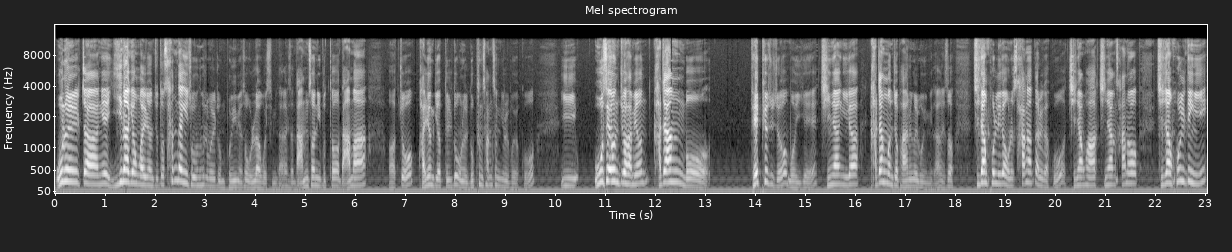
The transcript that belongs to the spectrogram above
오늘 장의 이낙연 관련주도 상당히 좋은 흐름을 좀 보이면서 올라오고 있습니다. 그래서 남선이부터 남아 어, 쪽 관련 기업들도 오늘 높은 상승률을 보였고 이 오세훈주 하면 가장 뭐 대표주죠. 뭐 이게 진양이가 가장 먼저 반응을 보입니다. 그래서 진양폴리가 오늘 상한가를 갖고 진양화학, 진양산업, 진양홀딩이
